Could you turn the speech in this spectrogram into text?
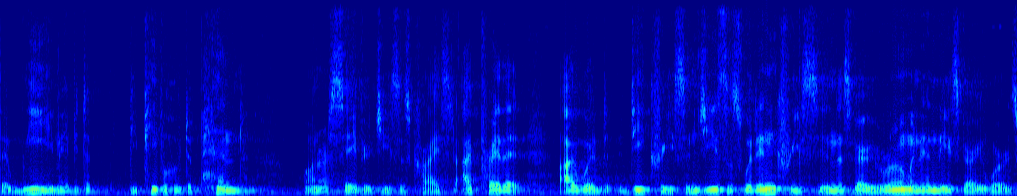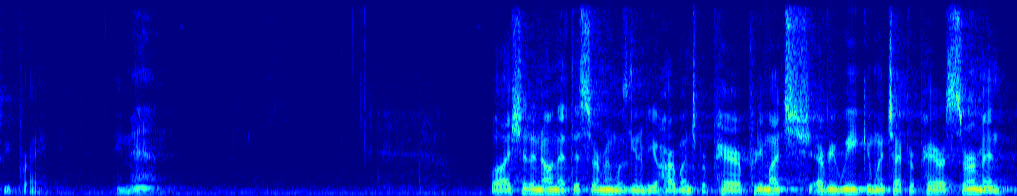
that we may be, be people who depend on our Savior Jesus Christ. I pray that I would decrease and Jesus would increase in this very room and in these very words, we pray. Amen. Well, I should have known that this sermon was going to be a hard one to prepare. Pretty much every week in which I prepare a sermon,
